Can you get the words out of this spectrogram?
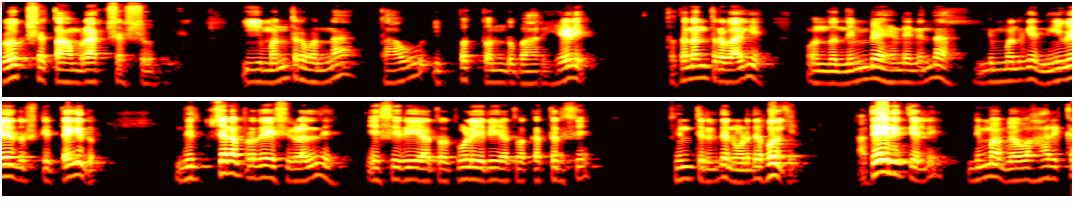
ರೋಕ್ಷ ತಾಮ್ರಾಕ್ಷ ಶೋಭಿನಿ ಈ ಮಂತ್ರವನ್ನು ತಾವು ಇಪ್ಪತ್ತೊಂದು ಬಾರಿ ಹೇಳಿ, ತದನಂತರವಾಗಿ ಒಂದು ನಿಂಬೆ ಹಣ್ಣಿನಿಂದ ನಿಮ್ಮನಿಗೆ ನೀವೇ ದೃಷ್ಟಿ ತೆಗೆದು ನಿರ್ಜನ ಪ್ರದೇಶಗಳಲ್ಲಿ ಎಸಿರಿ ಅಥವಾ ತುಳಿರಿ ಅಥವಾ ಕತ್ತರಿಸಿ ಹಿಂತಿರುಗದೆ ನೋಡದೆ ಹೋಗಿ. ಅದೇ ರೀತಿಯಲ್ಲಿ ನಿಮ್ಮ ವ್ಯಾವಹಾರಿಕ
